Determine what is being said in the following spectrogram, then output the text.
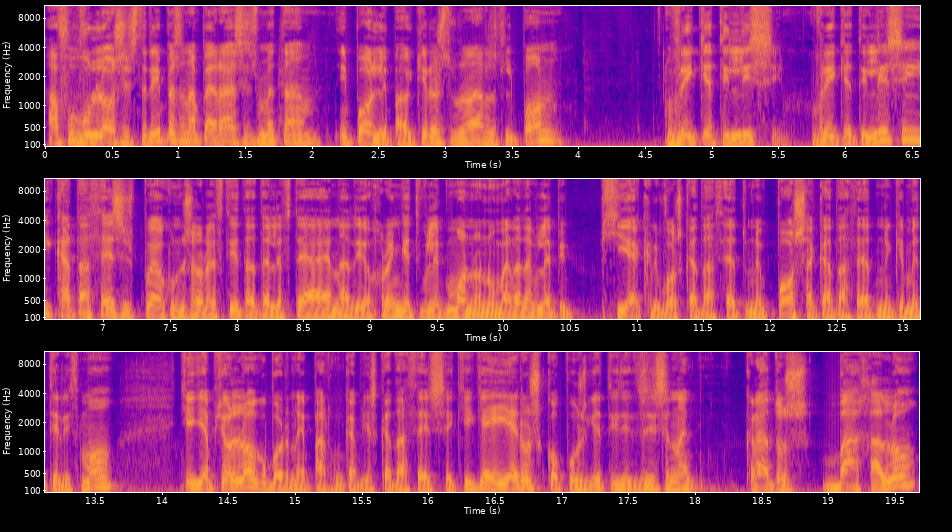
αφού βουλώσεις τρύπες, να περάσεις με τα υπόλοιπα. Ο κύριος Τρουνάρα λοιπόν βρήκε τη λύση. Βρήκε τη λύση. Οι καταθέσεις που έχουν σωρευτεί τα τελευταία ένα-δύο χρόνια, γιατί βλέπει μόνο νούμερα, δεν βλέπει ποιοι ακριβώς καταθέτουν, πόσα καταθέτουν και με τι ρυθμό και για ποιο λόγο μπορεί να υπάρχουν κάποιες καταθέσεις εκεί. Για ιερούς σκοπούς, γιατί ζει σε ένα κράτος μπάχαλο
